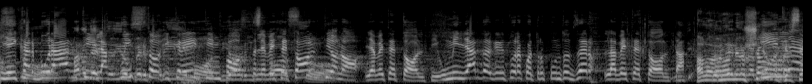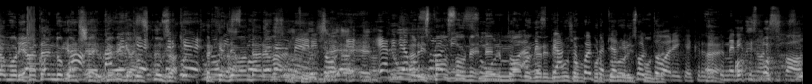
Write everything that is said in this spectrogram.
I carburanti, l'acquisto, i crediti imposti, li avete tolti o no? Li avete tolti. Un miliardo addirittura 4.0 l'avete tolta. Allora non ne usciamo perché stiamo ripetendo concetti. Io vi chiedo scusa perché devo andare avanti. E arriviamo ha risposto nel modo che ritenuto poi per gli agricoltori che credo che meritino risposta.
